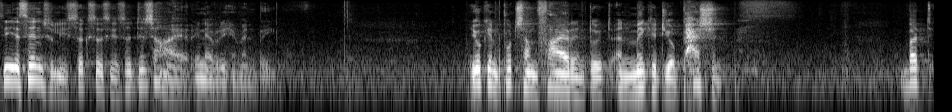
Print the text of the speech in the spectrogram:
See, essentially success is a desire in every human being. You can put some fire into it and make it your passion. But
